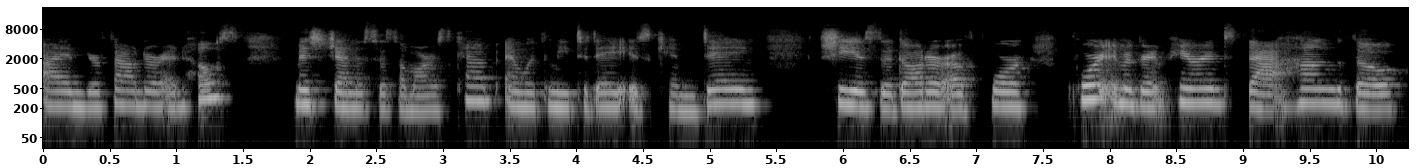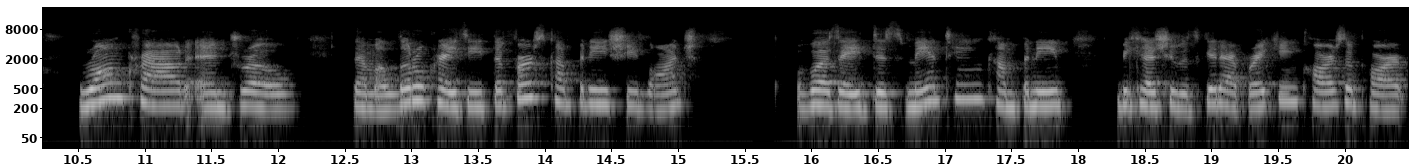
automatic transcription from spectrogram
I am your founder and host, Miss Genesis Amaris Kemp, and with me today is Kim Dang. She is the daughter of poor, poor immigrant parents that hung the wrong crowd and drove them a little crazy. The first company she launched was a dismantling company because she was good at breaking cars apart.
